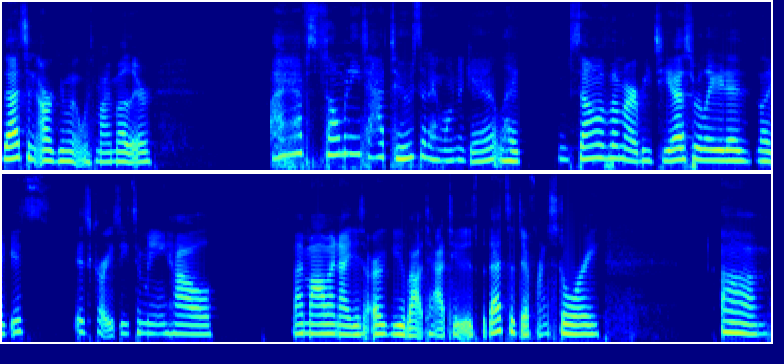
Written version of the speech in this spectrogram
that's an argument with my mother. I have so many tattoos that I want to get. Like some of them are BTS related. Like it's it's crazy to me how my mom and I just argue about tattoos, but that's a different story. Um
